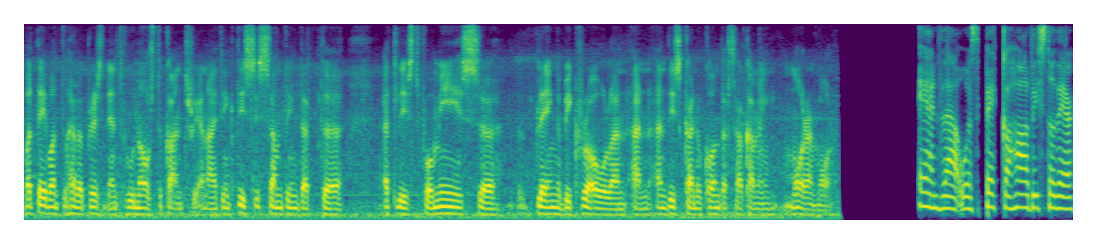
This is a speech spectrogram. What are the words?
but they want to have a president who knows the country. And I think this is something that, uh, at least for me, is uh, playing a big role, and, and, and this kind of contacts are coming more and more. And that was Pekka Haavisto there.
